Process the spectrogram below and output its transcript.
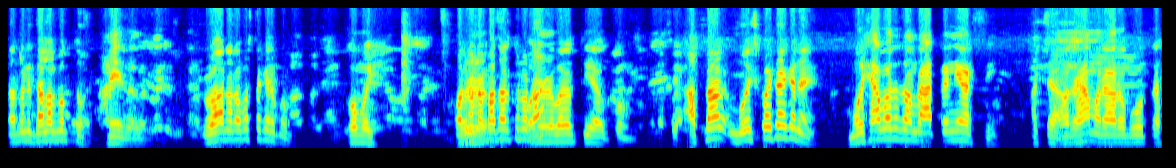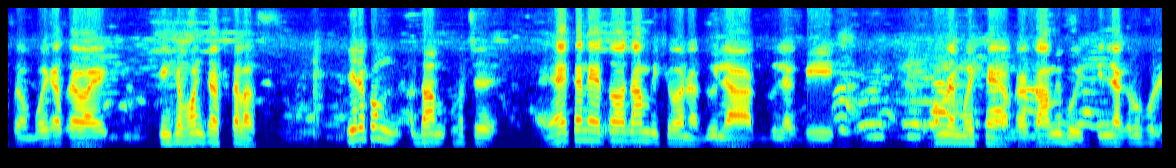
তার মানে দালাল মুক্ত নেই দালাল। রোয়ানার অবস্থা কীরকম? কমই। অন্যান্য বাজার তুলনা অন্যান্য বাজার থেকে কম আপনার মহিষ কয়টা এখানে? মহিষ আপাতত আমরা আটটা নিয়ে আসছি। আচ্ছা। আমাদের আমার আরও বহুত আছে। বই আছে ভাই তিনশো পঞ্চাশ প্লাস। কীরকম দাম হচ্ছে? এখানে তো দাম বেশি হয় না দুই লাখ দুই লাখ বিশ। কম নাই মহিষ নেই আমরা আমি বই তিন লাখের উপরে।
